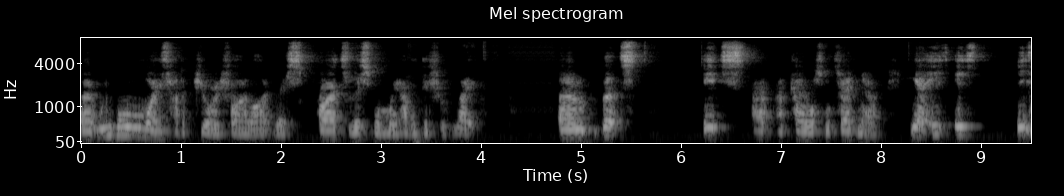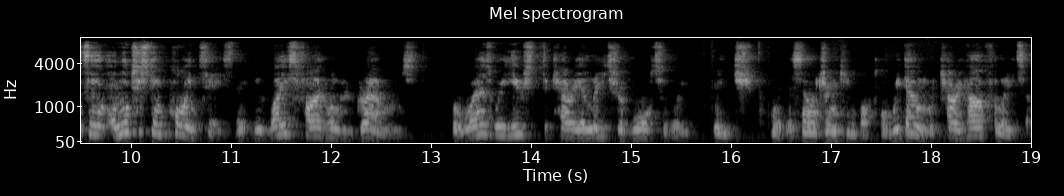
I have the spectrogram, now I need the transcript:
Uh, we've always had a purifier like this. Prior to this one, we had a different make. Um, but it's, I, I kind of lost my thread now. Yeah, it, it's, it's in, an interesting point is that it weighs 500 grams, but whereas we used to carry a litre of water with, each with us in our drinking bottle, we don't. We carry half a litre.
